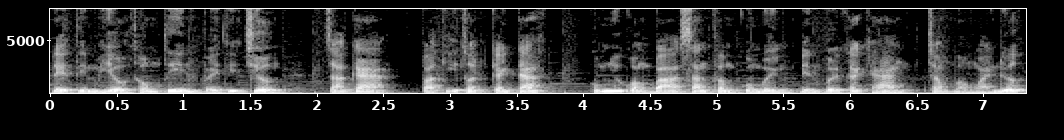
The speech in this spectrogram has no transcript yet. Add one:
để tìm hiểu thông tin về thị trường, giá cả và kỹ thuật canh tác, cũng như quảng bá sản phẩm của mình đến với khách hàng trong và ngoài nước.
